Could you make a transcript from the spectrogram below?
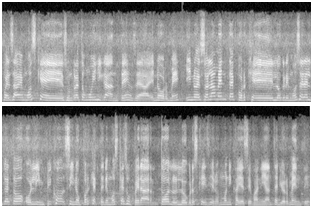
Pues sabemos que es un reto muy gigante, o sea, enorme, y no es solamente porque logremos ser el dueto olímpico, sino porque tenemos que superar todos los logros que hicieron Mónica y Estefanía anteriormente.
